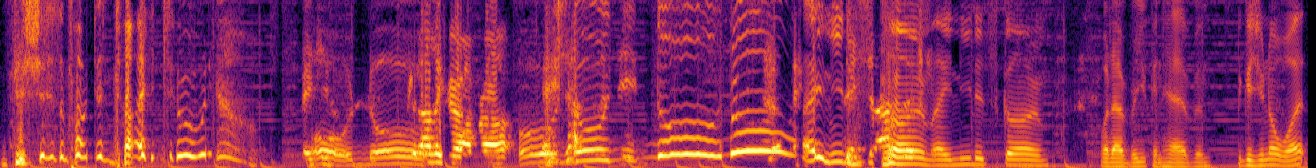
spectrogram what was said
This shit is about to die too. What do you- Thank you. Oh no! other girl, bro. Oh no! out to you. No! No! I needed Scarm. I needed Scarm. Whatever, you can have him. Because you know what?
